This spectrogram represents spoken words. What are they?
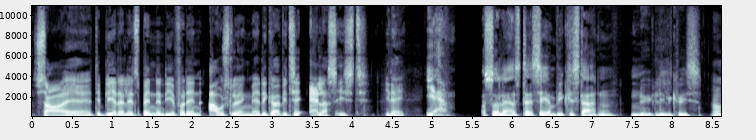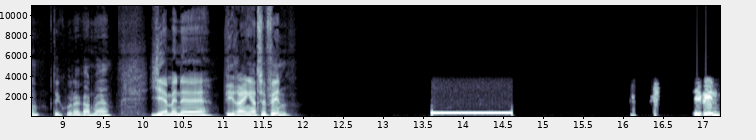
Så øh, det bliver da lidt spændende lige at få den afsløring med. Det gør vi til allersidst i dag. Ja, og så lad os da se, om vi kan starte en ny lille quiz. Nå, det kunne da godt være. Jamen, øh, vi ringer til Finn. Det er Finn.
